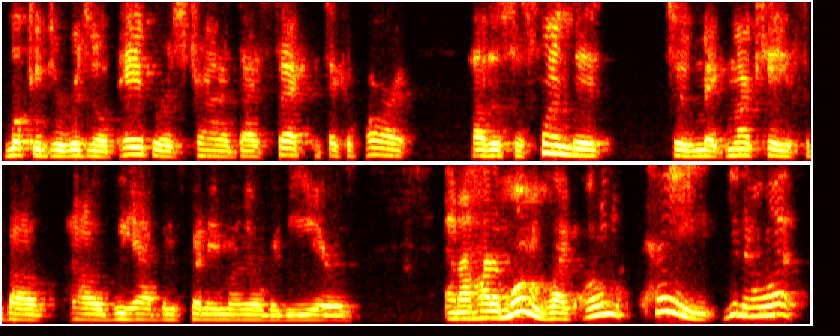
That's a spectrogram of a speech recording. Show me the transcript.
looking through original papers, trying to dissect and take apart how this was funded to make my case about how we have been spending money over the years. And I had a moment of like, oh, hey, you know what?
